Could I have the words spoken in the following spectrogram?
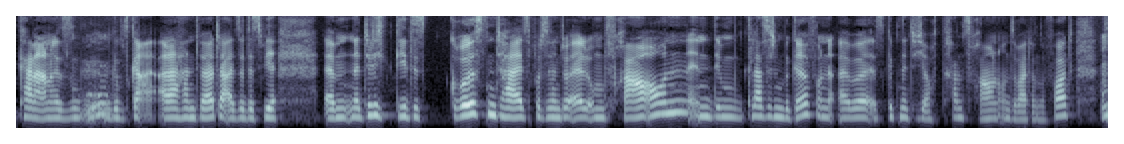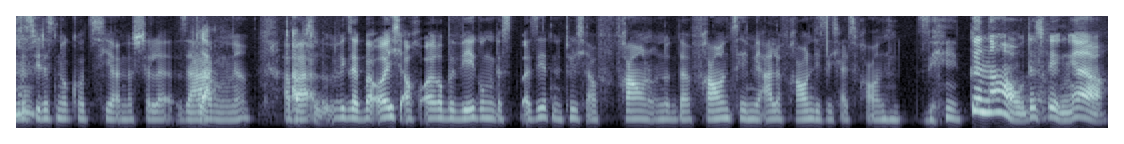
keine Ahnung, es mhm. gibt allerhand Wörter, also dass wir, ähm, natürlich geht es größtenteils prozentuell um Frauen in dem klassischen Begriff, und, aber es gibt natürlich auch Transfrauen und so weiter und so fort. Also, mhm. Dass wir das nur kurz hier an der Stelle sagen. Ne? Aber Absolut. wie gesagt, bei euch auch eure Bewegung, das basiert natürlich auf Frauen und unter Frauen zählen wir alle Frauen, die sich als Frauen sehen. Genau, deswegen, ja.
